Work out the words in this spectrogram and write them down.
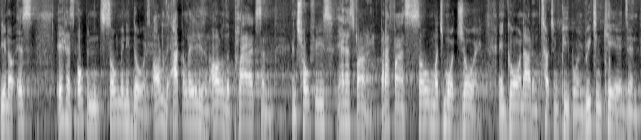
You know, it's it has opened so many doors. All of the accolades and all of the plaques and and trophies, yeah, that's fine. But I find so much more joy in going out and touching people and reaching kids and,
